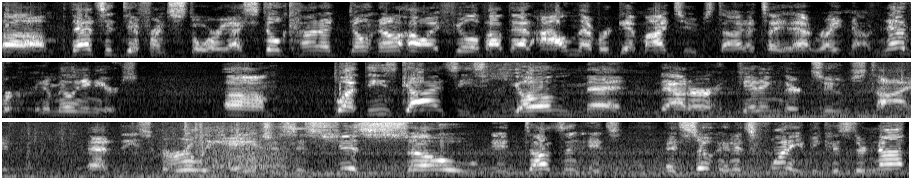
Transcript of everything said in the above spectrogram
Um, that's a different story. I still kind of don't know how I feel about that. I'll never get my tubes tied. I tell you that right now. Never in a million years. Um, but these guys, these young men that are getting their tubes tied at these early ages, it's just so it doesn't. It's it's so and it's funny because they're not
